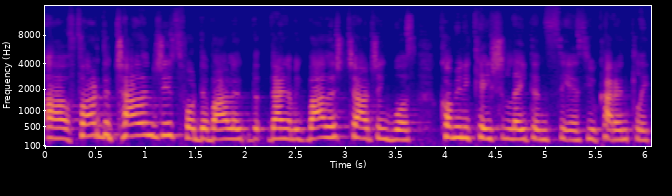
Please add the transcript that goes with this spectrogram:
Uh, further challenges for the dynamic wireless charging was communication latency, as you currently,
